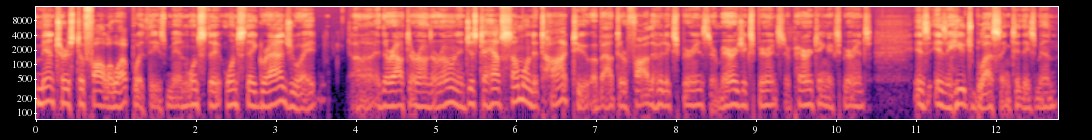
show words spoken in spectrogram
mentors to follow up with these men once they once they graduate uh, they're out there on their own and just to have someone to talk to about their fatherhood experience their marriage experience their parenting experience is is a huge blessing to these men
